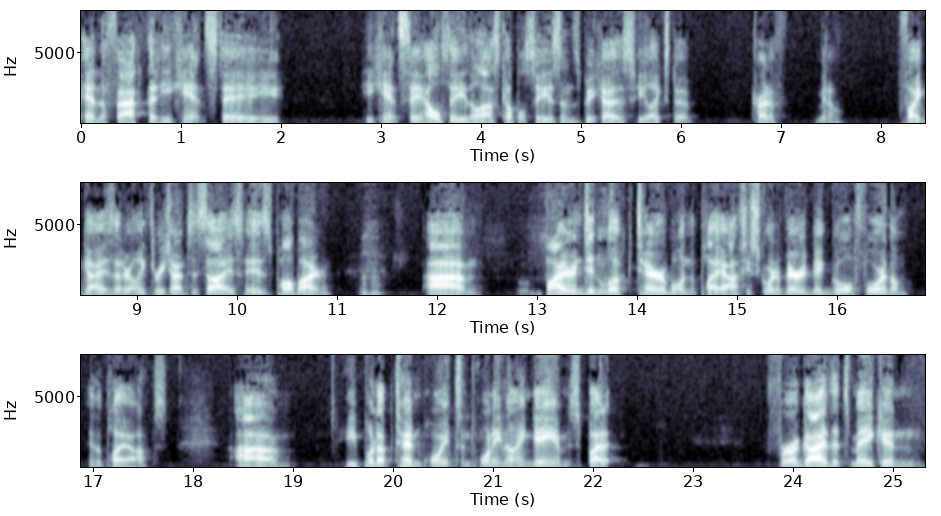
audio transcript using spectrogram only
and the fact that he can't stay he can't stay healthy the last couple seasons because he likes to try to you know fight guys that are like three times his size is Paul Byron. Um, Byron didn't look terrible in the playoffs. He scored a very big goal for them in the playoffs. Um, he put up 10 points in 29 games, but for a guy that's making,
